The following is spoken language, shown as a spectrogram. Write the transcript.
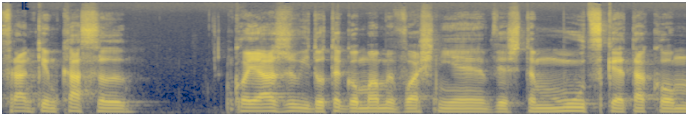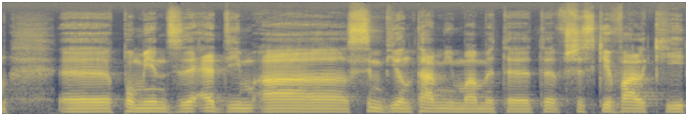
Frankiem Castle kojarzył i do tego mamy właśnie, wiesz, tę młódzkę taką e, pomiędzy Edim a symbiontami, mamy te, te wszystkie walki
